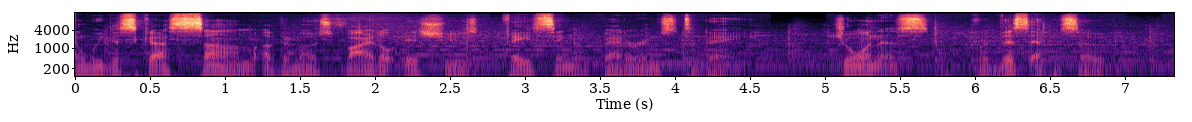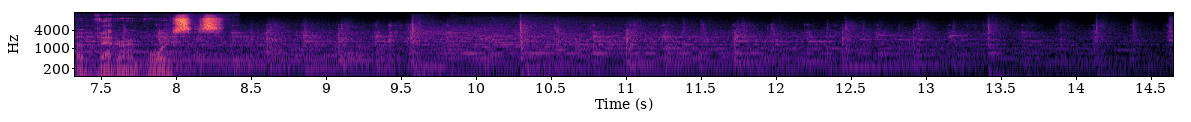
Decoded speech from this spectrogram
and we discuss some of the most vital issues facing veterans today. Join us for this episode of Veteran Voices.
